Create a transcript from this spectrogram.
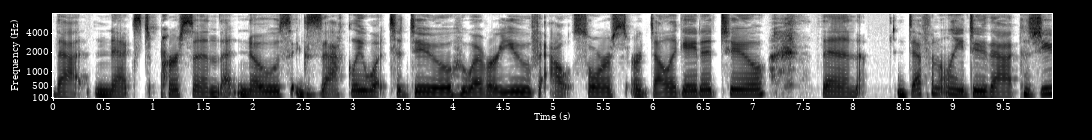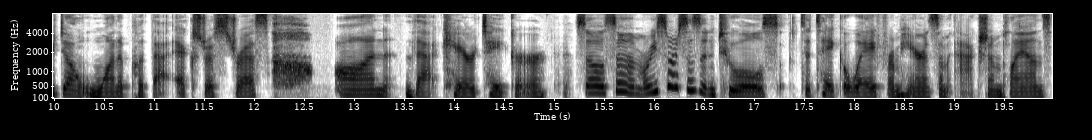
that next person that knows exactly what to do, whoever you've outsourced or delegated to, then definitely do that because you don't want to put that extra stress on that caretaker. So, some resources and tools to take away from here and some action plans.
